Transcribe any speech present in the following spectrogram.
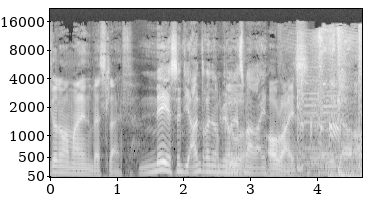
Ich würde mal meinen Westlife. Nee, es sind die anderen und wir hören jetzt mal rein. Alright. Oh, baby. One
